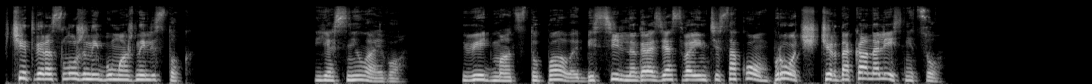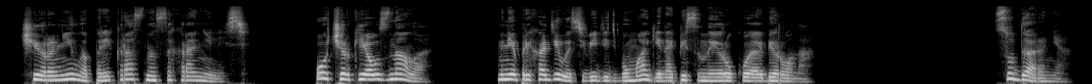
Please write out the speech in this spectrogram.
в четверо сложенный бумажный листок. Я сняла его. Ведьма отступала, бессильно грозя своим тесаком, прочь, чердака на лестницу. Чернила прекрасно сохранились. Почерк я узнала. Мне приходилось видеть бумаги, написанные рукой Аберона. «Сударыня».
